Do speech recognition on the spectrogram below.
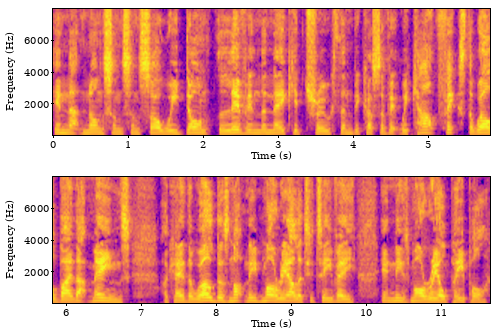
in that nonsense. And so we don't live in the naked truth. And because of it, we can't fix the world by that means. Okay, the world does not need more reality TV, it needs more real people,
